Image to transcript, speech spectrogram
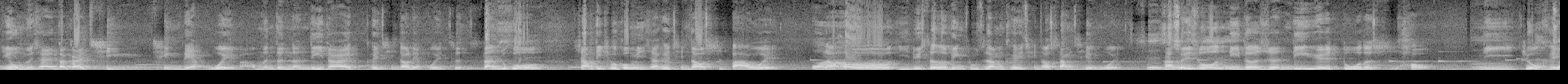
因为我们现在大概请请两位吧，我们的能力大概可以请到两位正，但如果像地球公民现在可以请到十八位。然后以绿色和平组织，他们可以请到上千位。是，那所以说，你的人力越多的时候，你就可以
